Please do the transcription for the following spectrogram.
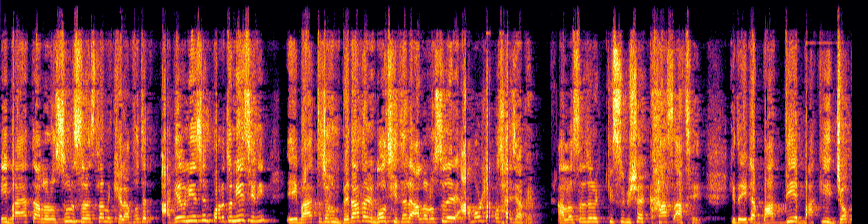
এই বায়াত আল্লাহ রসুল সাল্লাহাম খেলাফতের আগেও নিয়েছেন, পরে তো নিয়েছেনি এই বায়াতটা যখন বেদাত আমি বলছি, তাহলে আল্লাহ রসুলের আমলটা কোথায় যাবে? আল্লাহ রসুলের জন্য কিছু বিষয় খাস আছে, কিন্তু এটা বাদ দিয়ে বাকি যত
